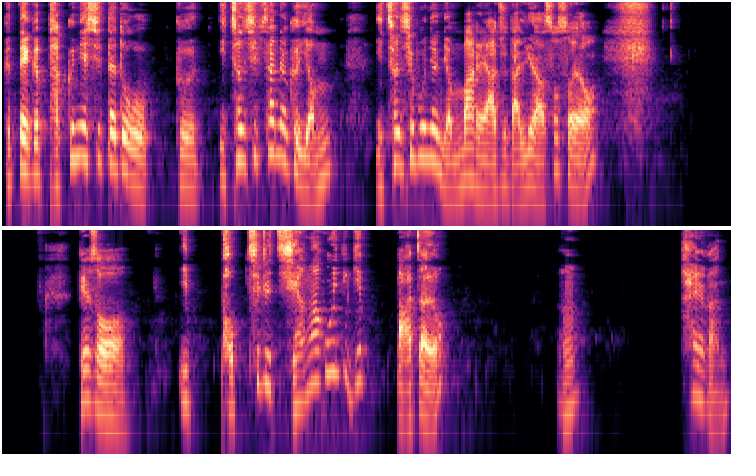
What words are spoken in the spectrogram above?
그때 그 박근혜 씨 때도 그 2014년 그 연, 2015년 연말에 아주 난리 났었어요. 그래서 이 법치를 지향하고 있는 게 맞아요? 응? 하여간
